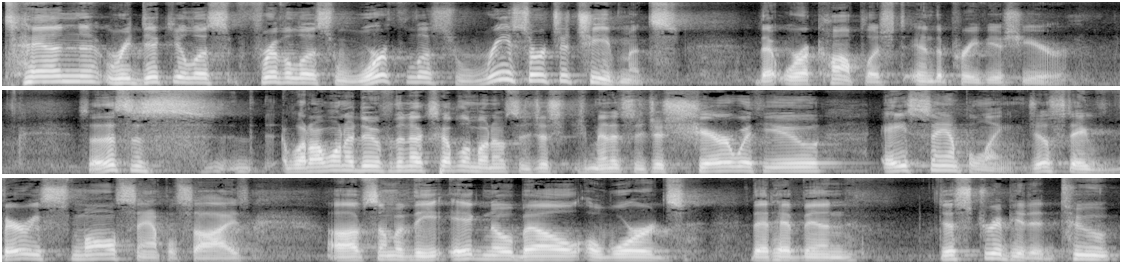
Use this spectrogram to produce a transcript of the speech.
10 ridiculous, frivolous, worthless research achievements that were accomplished in the previous year. So this is what I want to do for the next couple of minutes is just minutes just share with you a sampling, just a very small sample size of some of the Ig Nobel awards that have been distributed to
